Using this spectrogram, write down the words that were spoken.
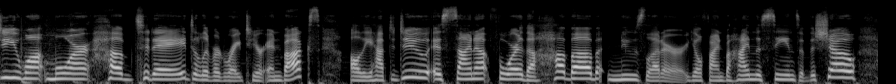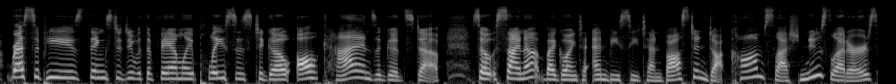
Do you want more Hub today delivered right to your inbox? All you have to do is sign up for the Hubbub newsletter. You'll find behind the scenes of the show, recipes, things to do with the family, places to go, all kinds of good stuff. So sign up by going to nbc10boston.com slash newsletters.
